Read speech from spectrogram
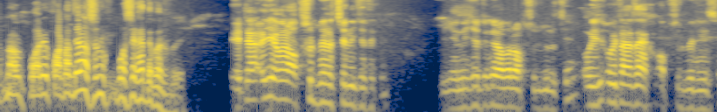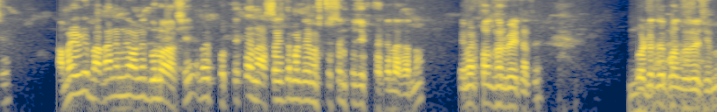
আপনার পরে কটা জেনারেশন বসে খেতে পারবে? এটা এই যে আবার অফসুট বেরোচ্ছে নিচে থেকে। এই নিচে থেকে আবার অফসুট বেরোচ্ছে। ওই ওইটা এক অফসুট বেরিয়েছে। আমার এমনি বাগান এমনি অনেকগুলো আছে। এবার প্রত্যেকটা নার্সারিতে আমার ডেমনস্ট্রেশন প্রজেক্ট থাকে লাগানো। এবার ফল ধরবে এটাতে। ওটাতে ফল ধরেছিল।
